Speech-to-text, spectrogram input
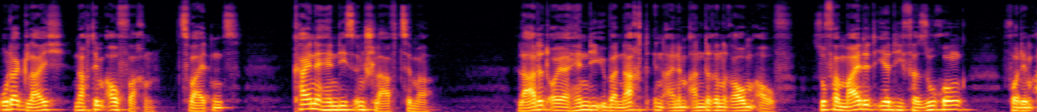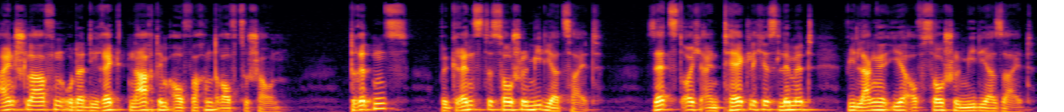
oder gleich nach dem Aufwachen. Zweitens, keine Handys im Schlafzimmer. Ladet euer Handy über Nacht in einem anderen Raum auf. So vermeidet ihr die Versuchung, vor dem Einschlafen oder direkt nach dem Aufwachen draufzuschauen. Drittens, begrenzte Social-Media-Zeit. Setzt euch ein tägliches Limit, wie lange ihr auf Social Media seid.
